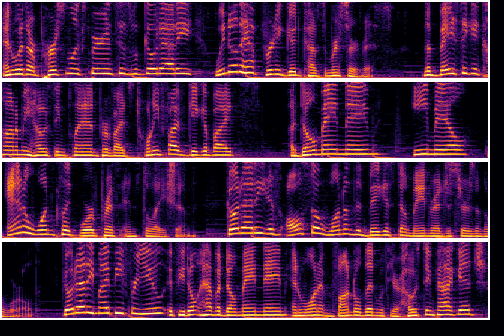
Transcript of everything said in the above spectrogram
and with our personal experiences with GoDaddy, we know they have pretty good customer service. The basic economy hosting plan provides 25 gigabytes, a domain name, email, and a one click WordPress installation. GoDaddy is also one of the biggest domain registers in the world. GoDaddy might be for you if you don't have a domain name and want it bundled in with your hosting package.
